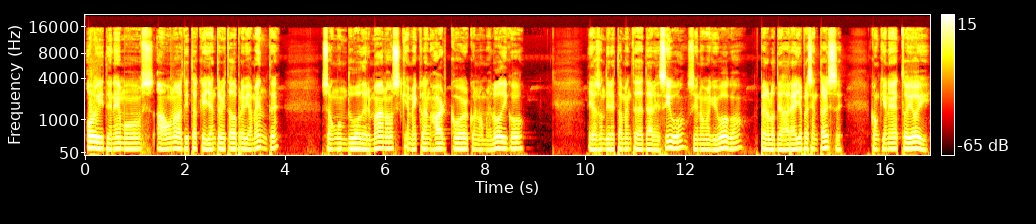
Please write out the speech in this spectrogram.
Hoy tenemos a unos artistas que ya he entrevistado previamente. Son un dúo de hermanos que mezclan hardcore con lo melódico. Ellos son directamente desde Arecibo, si no me equivoco. Pero los dejaré a ellos presentarse. ¿Con quiénes estoy hoy?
